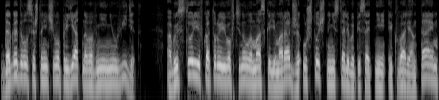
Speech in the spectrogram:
Догадывался, что ничего приятного в ней не увидит. Об истории, в которую его втянула маска Ямараджа, уж точно не стали бы писать ни «Эквариан Тайм»,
